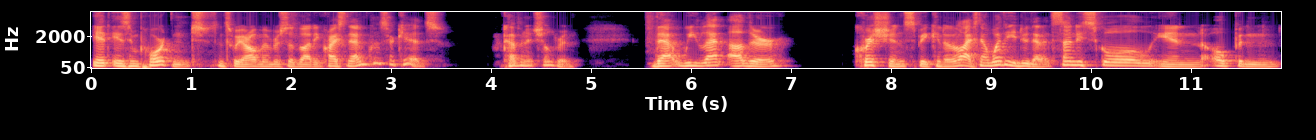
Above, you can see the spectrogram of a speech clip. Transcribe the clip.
it is important, since we are all members of the body of Christ, and that includes our kids, our covenant children, that we let other Christians speak into their lives. Now, whether you do that at Sunday school, in open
